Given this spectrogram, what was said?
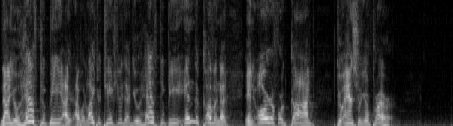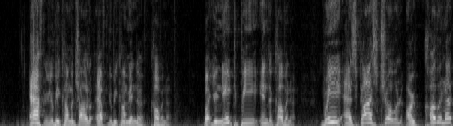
Now, you have to be, I, I, would like to teach you that you have to be in the covenant in order for God to answer your prayer after you become a child, after you become in the covenant. But you need to be in the covenant. We, as God's children, are covenant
